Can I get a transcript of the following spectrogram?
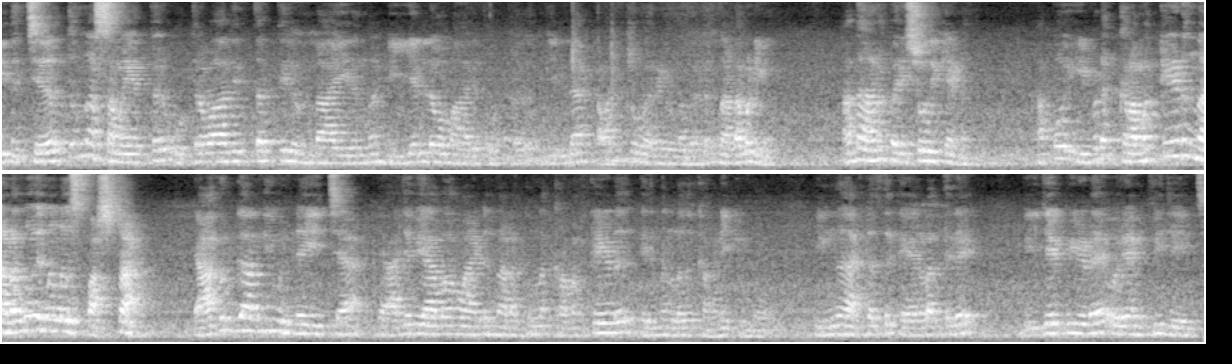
ഇത് ചേർത്തുന്ന സമയത്ത് ഉത്തരവാദിത്തത്തിലുണ്ടായിരുന്ന ഡി എൽ ഒമാര് തൊട്ട് ജില്ലാ കളക്ടർ വരെയുള്ളവരുടെ നടപടികൾ. അതാണ് പരിശോധിക്കേണ്ടത്. അപ്പോൾ ഇവിടെ ക്രമക്കേട് നടന്നു എന്നുള്ളത് സ്പഷ്ടമാണ്. രാഹുൽ ഗാന്ധി ഉന്നയിച്ച രാജ്യവ്യാപകമായിട്ട് നടക്കുന്ന ക്രമക്കേട് എന്നുള്ളത് കാണിക്കുമ്പോൾ ഇന്ന് അറ്റത്ത് കേരളത്തിലെ ബി ജെ പിയുടെ ഒരു എം പി ജയിച്ച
